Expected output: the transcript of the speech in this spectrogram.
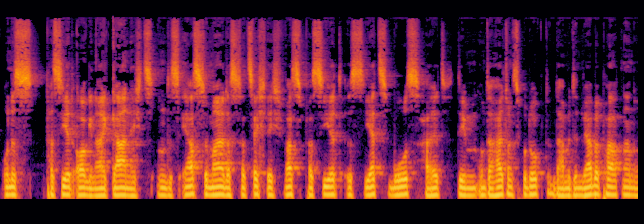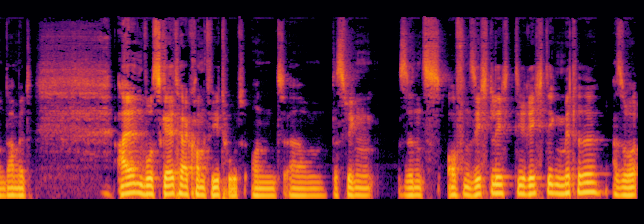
und es passiert original gar nichts. Und das erste Mal, dass tatsächlich was passiert, ist jetzt, wo es halt dem Unterhaltungsprodukt und damit den Werbepartnern und damit allen, wo es Geld herkommt, wehtut. Und ähm, deswegen sind es offensichtlich die richtigen Mittel. Also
